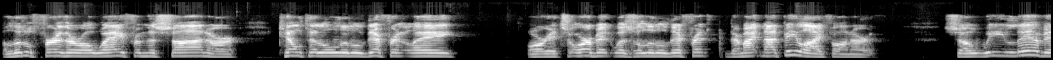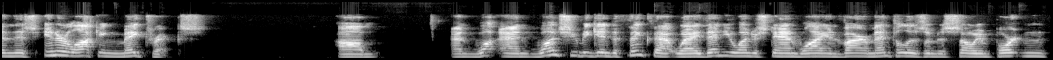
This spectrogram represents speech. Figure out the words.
a little further away from the sun or tilted a little differently, or its orbit was a little different, there might not be life on Earth. So we live in this interlocking matrix um, and what and once you begin to think that way, then you understand why environmentalism is so important.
